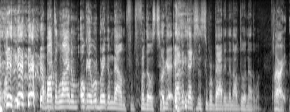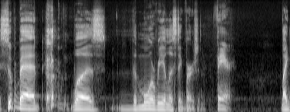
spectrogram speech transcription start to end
about, to get- I'm about to line them. Okay, we'll break them down for, for those two. Okay. Project X and Superbad, and then I'll do another one. all right, Super Bad was the more realistic version. Fair Like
